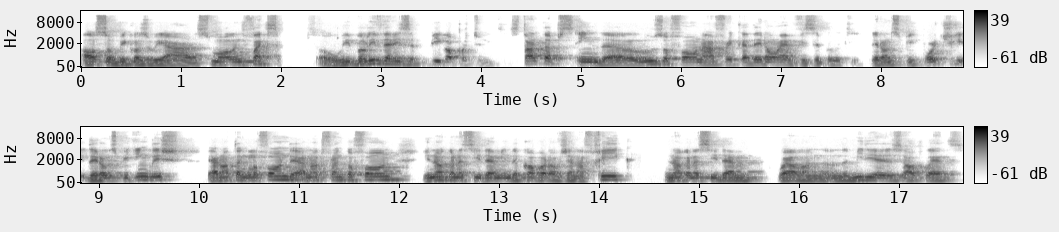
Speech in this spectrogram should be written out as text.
Also, because we are small and flexible. So we believe there is a big opportunity. Startups in the Lusophone Africa, they don't have visibility. They don't speak Portuguese. They don't speak English. They are not Anglophone. They are not Francophone. You're not going to see them in the cover of Jeune Afrique. You're not going to see them well on, on the media outlets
